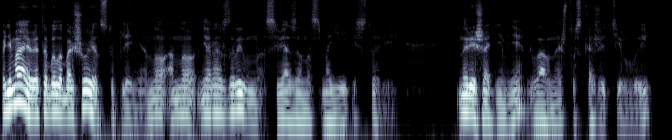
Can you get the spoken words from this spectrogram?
Понимаю, это было большое отступление, но оно неразрывно связано с моей историей. Но решать не мне, главное, что скажете вы,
